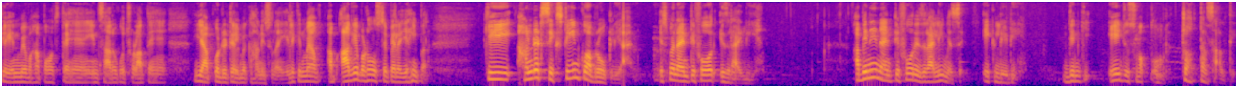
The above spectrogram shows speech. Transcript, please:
प्लेन में वहाँ पहुँचते हैं, इन सारों को छुड़ाते हैं, ये आपको डिटेल में कहानी सुनाई है लेकिन मैं अब अब आगे बढ़ूँ, उससे पहले यहीं पर कि 116 को अब रोक लिया है। इसमें 94 इसराइली है। अब इन्हीं 94 इसराइली में से एक लेडी जिनकी एज उस वक्त उम्र चौहत्तर साल थी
